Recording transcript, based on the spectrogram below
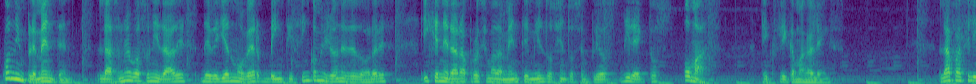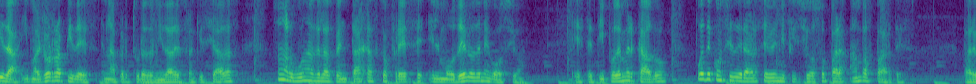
Cuando implementen, las nuevas unidades deberían mover 25 millones de dólares y generar aproximadamente 1.200 empleos directos o más, explica Magalhães. La facilidad y mayor rapidez en la apertura de unidades franquiciadas son algunas de las ventajas que ofrece el modelo de negocio. Este tipo de mercado puede considerarse beneficioso para ambas partes, para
